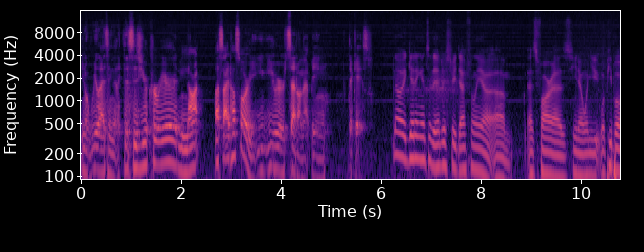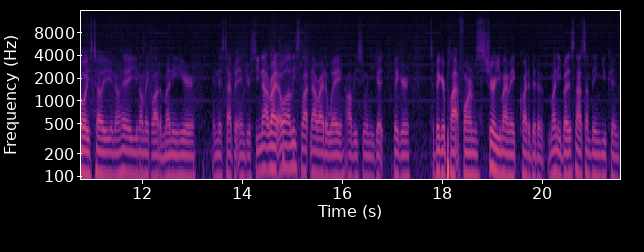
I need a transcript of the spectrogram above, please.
you know realizing that like this is your career and not a side hustle or you, you're set on that being the case? No getting into the industry definitely uh, um, as far as you know when you when people always tell you you know hey you don't make a lot of money here in this type of industry. Not right well at least not right away obviously when you get bigger to bigger platforms, sure you might make quite a bit of money, but it's not something you can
